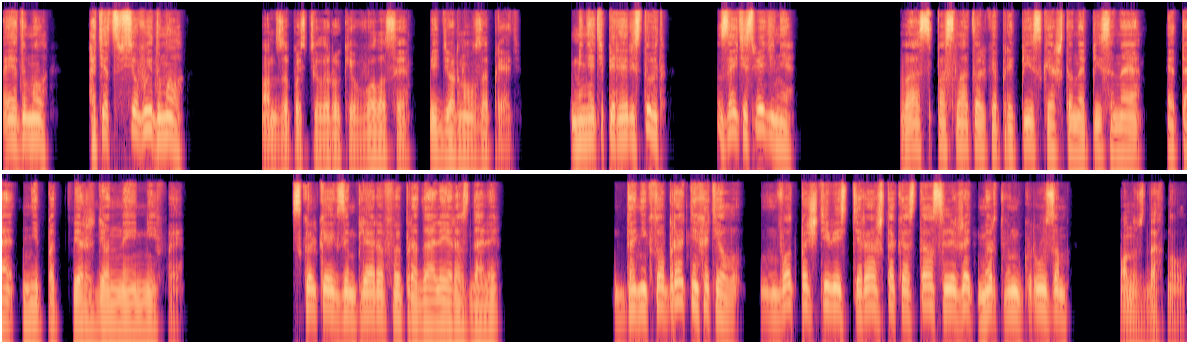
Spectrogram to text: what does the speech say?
«А я думал, отец все выдумал». Он запустил руки в волосы и дернул за прядь. «Меня теперь арестуют? За эти сведения?» Вас спасла только приписка, что написанное — это неподтвержденные мифы. Сколько экземпляров вы продали и раздали? Да никто брать не хотел. Вот почти весь тираж так и остался лежать мертвым грузом. Он вздохнул.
